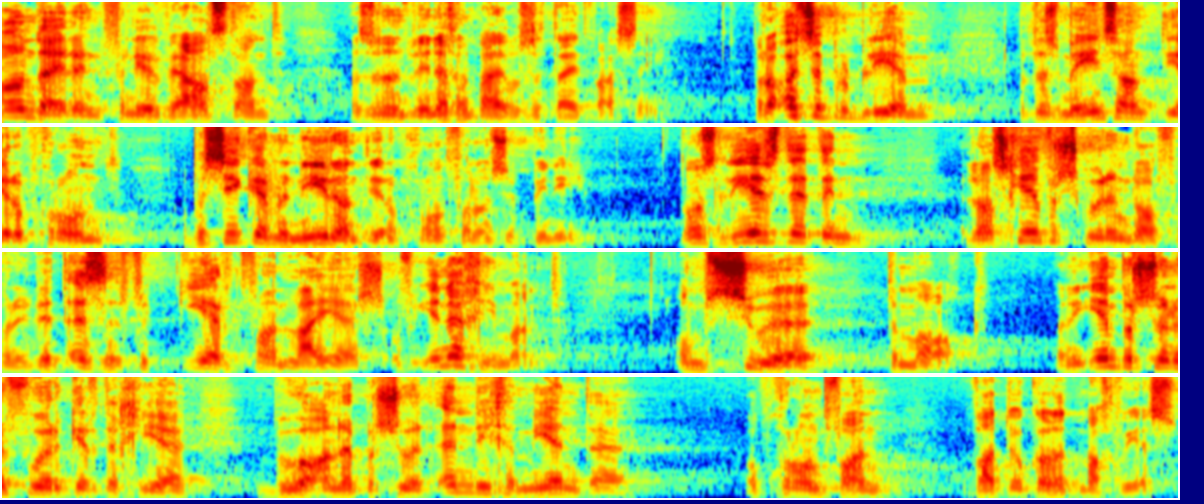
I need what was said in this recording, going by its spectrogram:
aanduiding van jou welstand as wat noodwendig in Bybelse tyd was nie. Maar daar is 'n probleem dat ons mense hanteer op grond op 'n sekere manier hanteer op grond van ons opinie. Ons lees dit en daar's geen verskoning daarvoor nie. Dit is verkeerd van leiers of enigiemand om so te maak. Want die een persoon 'n voorkeur te gee bo 'n ander persoon in die gemeente op grond van wat ook al dit mag wees,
